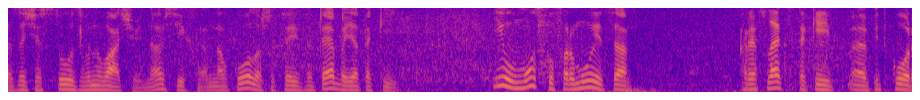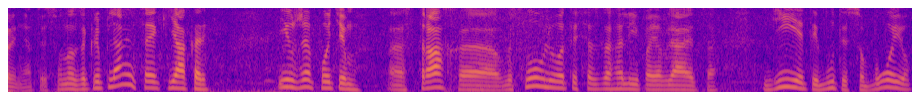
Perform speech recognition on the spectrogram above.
зачасту звинувачують да, всіх навколо, що це із-за тебе я такий. І у мозку формується рефлекс такий е, підкорення. Тобто воно закріпляється як якорь, і вже потім е, страх е, висловлюватися взагалі появляється, діяти, бути собою.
